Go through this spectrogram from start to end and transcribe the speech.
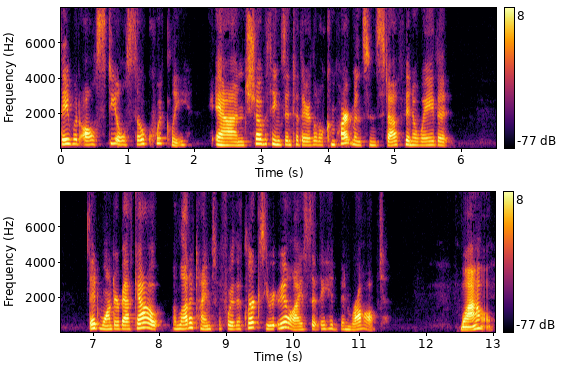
they would all steal so quickly and shove things into their little compartments and stuff in a way that they'd wander back out a lot of times before the clerks realized that they had been robbed. Wow.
